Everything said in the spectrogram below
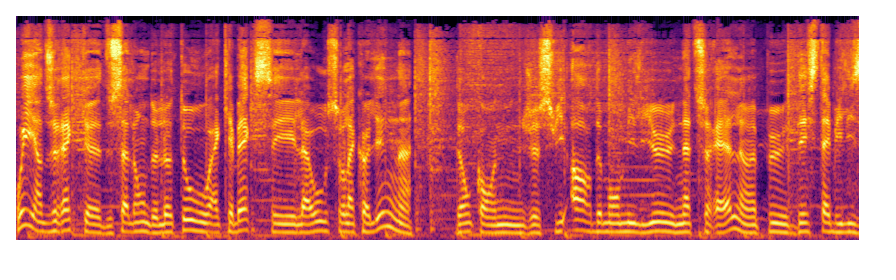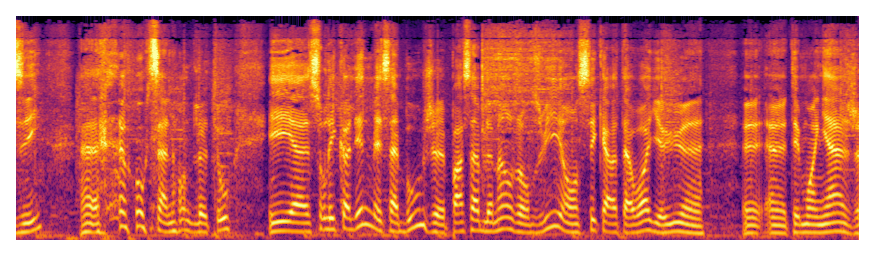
Oui, en direct euh, du Salon de l'Auto à Québec, c'est là-haut sur la colline. Donc, on, je suis hors de mon milieu naturel, un peu déstabilisé euh, au Salon de l'Auto. Et euh, sur les collines, mais ça bouge passablement aujourd'hui. On sait qu'à Ottawa, il y a eu un, un- témoignage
